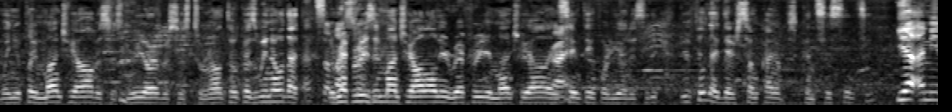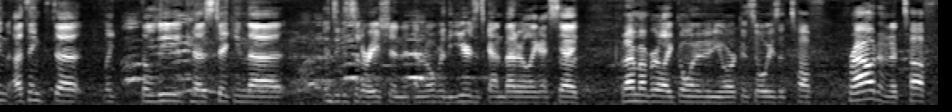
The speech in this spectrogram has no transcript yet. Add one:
when you play Montreal versus New York versus Toronto? Because we know that That's the some of my referees in Montreal only referee in Montreal, and Right. same thing for the other city. Do you feel like there's some kind of consistency? Yeah, I mean, I think that like the league has taken that into consideration, and over the years it's gotten better. Like I said, but I remember like going into New York, it's always a tough crowd and a tough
